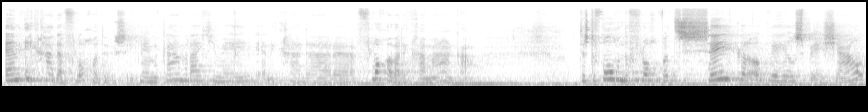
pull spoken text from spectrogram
En ik ga daar vloggen dus. Ik neem een cameraatje mee en ik ga daar uh, vloggen wat ik ga maken. Dus de volgende vlog wordt zeker ook weer heel speciaal.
